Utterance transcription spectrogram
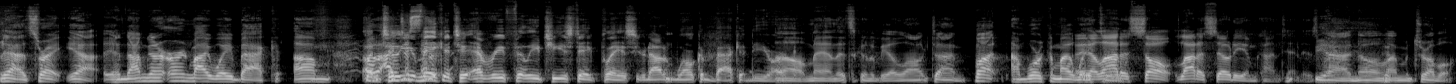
Yeah, that's right. Yeah, and I'm going to earn my way back. Um, but Until I you make it to every Philly cheesesteak place, you're not welcome back in New York. Oh man, that's going to be a long time. But I'm working my way. And a lot through. of salt, a lot of sodium content is Yeah, I know. I'm in trouble.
